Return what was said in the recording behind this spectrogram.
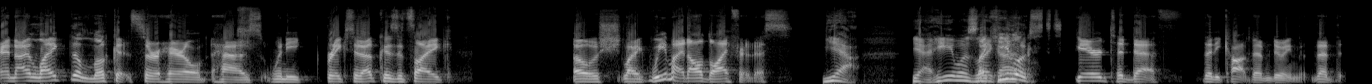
and i like the look that sir harold has when he breaks it up because it's like oh sh- like we might all die for this yeah yeah he was like, like he uh, looks scared to death that he caught them doing that, that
